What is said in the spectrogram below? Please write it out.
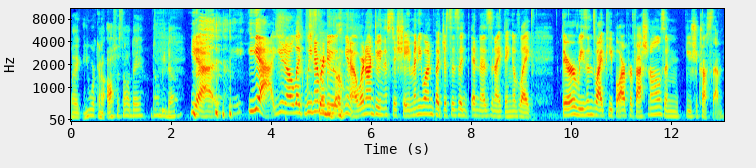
Like you work in an office all day. Don't be dumb. Yeah. yeah. You know, like we never Don't do, you know, we're not doing this to shame anyone, but just as a, and as an I thing of like, there are reasons why people are professionals and you should trust them.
